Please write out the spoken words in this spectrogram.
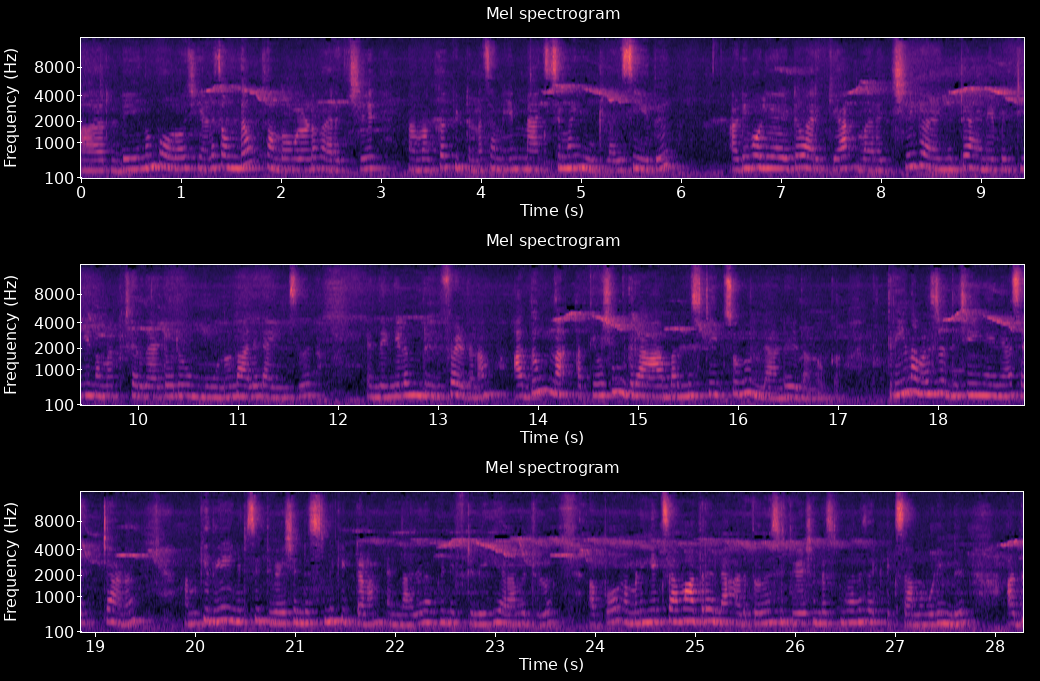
ആരുടെയൊന്നും ബോറോ ചെയ്യാണ്ട് സ്വന്തം സംഭവങ്ങളോട് വരച്ച് നമുക്ക് കിട്ടുന്ന സമയം മാക്സിമം യൂട്ടിലൈസ് ചെയ്ത് അടിപൊളിയായിട്ട് വരയ്ക്കുക. വരച്ച് കഴിഞ്ഞിട്ട് അതിനെപ്പറ്റി നമ്മൾ ചെറുതായിട്ട് ഒരു മൂന്നോ നാല് ലൈൻസ് എന്തെങ്കിലും ബ്രീഫ് എഴുതണം. അതും അത്യാവശ്യം ഗ്രാമർ മിസ്റ്റേക്സ് ഒന്നും ഇല്ലാണ്ട് എഴുതാൻ നോക്കുക. ഇത്രയും നമ്മൾ ശ്രദ്ധിച്ച് കഴിഞ്ഞ് കഴിഞ്ഞാൽ സെറ്റാണ്. നമുക്ക് ഇത് കഴിഞ്ഞിട്ട് സിറ്റുവേഷൻ ടെസ്റ്റിന് കിട്ടണം. എന്നാലേ നമുക്ക് നിഫ്റ്റിലേക്ക് കയറാൻ പറ്റുള്ളൂ. അപ്പോൾ നമ്മൾ ഈ എക്സാം മാത്രമല്ല അടുത്തത് സിറ്റുവേഷൻ ടെസ്റ്റ് എന്ന് പറഞ്ഞ എക്സാമും കൂടി ഉണ്ട് അത്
